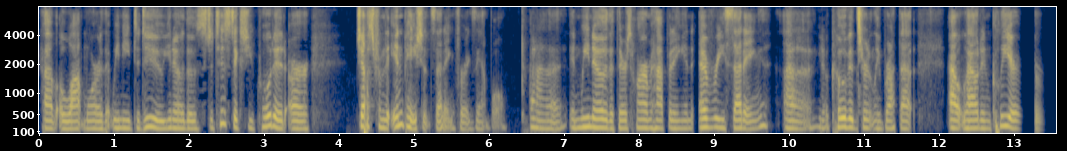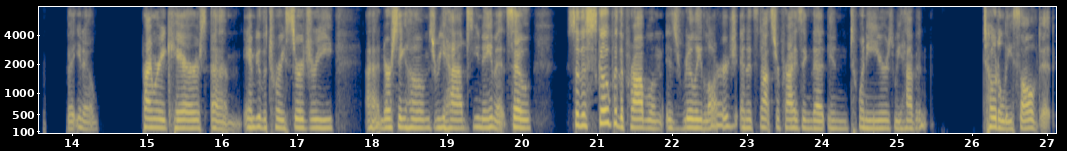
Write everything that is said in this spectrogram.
have a lot more that we need to do. You know, those statistics you quoted are just from the inpatient setting, for example. Uh, and we know that there's harm happening in every setting. Uh, you know, COVID certainly brought that out loud and clear. But you know, primary care, um, ambulatory surgery, uh, nursing homes, rehabs, you name it. So, so the scope of the problem is really large, and it's not surprising that in 20 years we haven't totally solved it.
